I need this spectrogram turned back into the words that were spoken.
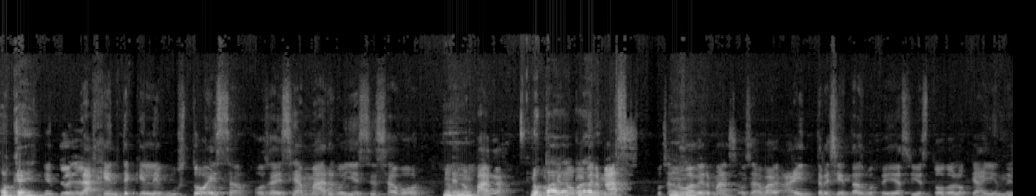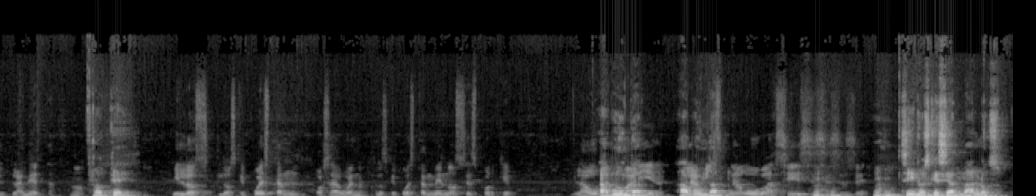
Ok. Entonces la gente que le gustó esa, o sea, ese amargo y ese sabor, te lo paga. Lo paga, no va a haber más, o sea, no va a haber más, o sea, hay 300 botellas y es todo lo que hay en el planeta, ¿no? Ok. Y los, los que cuestan, o sea, bueno, los que cuestan menos es porque la uva abundan, no varía. Abundan. La misma uva, sí, sí, sí, sí. Sí, sí no es que sean malos.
